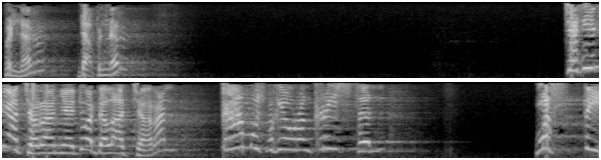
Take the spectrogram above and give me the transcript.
Benar? Tidak benar? Jadi ini ajarannya itu adalah ajaran kamu sebagai orang Kristen mesti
